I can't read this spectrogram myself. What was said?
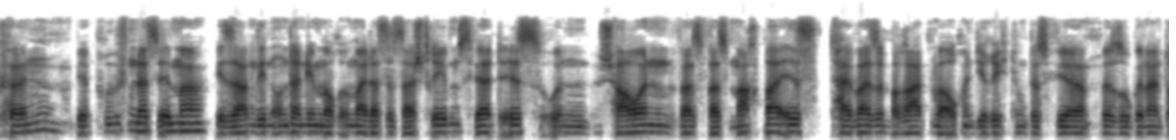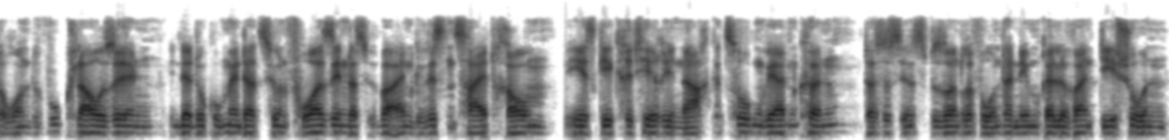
können. Wir prüfen das immer. Wir sagen den Unternehmen auch immer, dass es erstrebenswert ist und schauen, was, was machbar ist. Teilweise beraten wir auch in die Richtung, dass wir sogenannte Rendezvous-Klauseln in der Dokumentation vorsehen, dass über einen gewissen Zeitraum ESG-Kriterien nachgezogen werden können. Das ist insbesondere für Unternehmen relevant, die schon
